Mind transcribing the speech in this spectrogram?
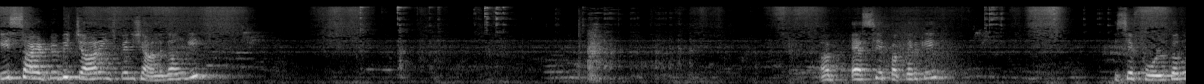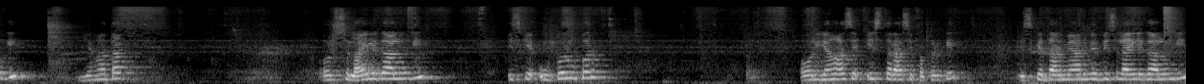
इस साइड पे भी चार इंच पे निशान लगाऊँगी। अब ऐसे पकड़ के इसे फोल्ड करूँगी, यहाँ तक, और सिलाई लगा लूँगी, इसके ऊपर ऊपर, और यहाँ से इस तरह से पकड़ के, इसके दरमियान में भी सिलाई लगा लूँगी।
